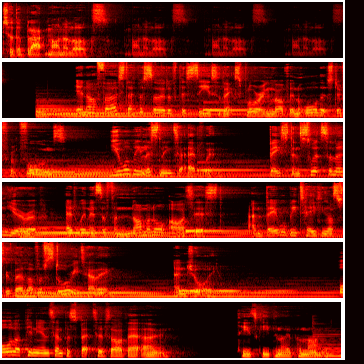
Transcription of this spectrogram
to the Black Monologues. Monologues. Monologues. Monologues. In our first episode of this season exploring love in all its different forms, you will be listening to Edwin. Based in Switzerland, Europe, Edwin is a phenomenal artist, and they will be taking us through their love of storytelling. Enjoy. All opinions and perspectives are their own. Please keep an open mind.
